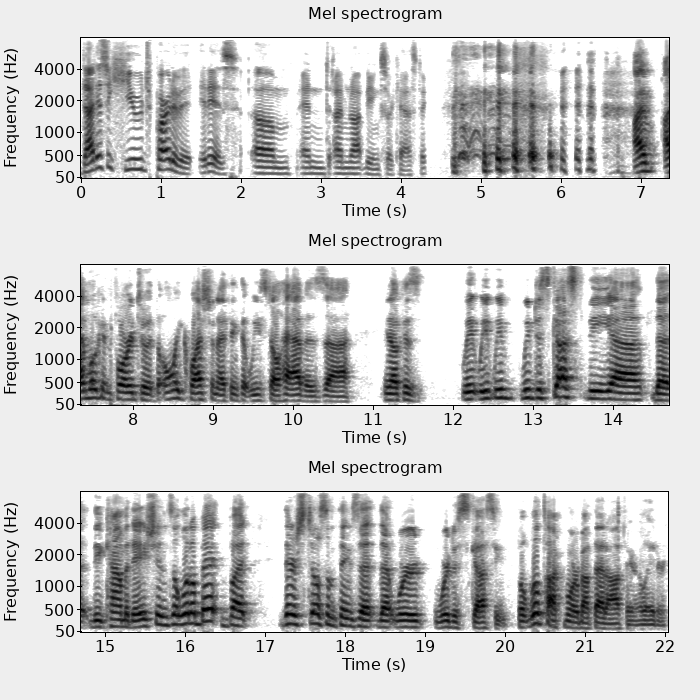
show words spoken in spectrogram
that is a huge part of it. It is. Um, and I'm not being sarcastic. I'm I'm looking forward to it. The only question I think that we still have is, uh, you know, because we we we've we've discussed the uh, the the accommodations a little bit, but there's still some things that that we're we're discussing. But we'll talk more about that off air later.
